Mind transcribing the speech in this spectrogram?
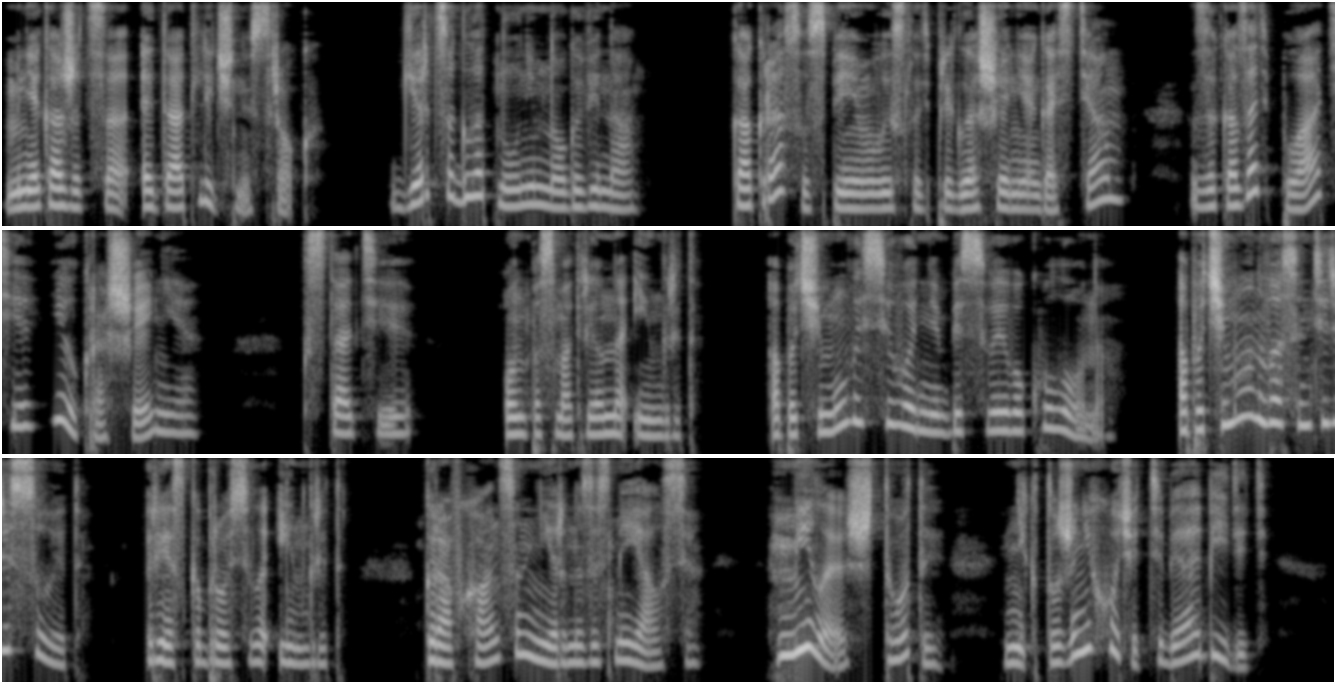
мне кажется, это отличный срок». Герцог глотнул немного вина. «Как раз успеем выслать приглашение гостям, заказать платье и украшения. Кстати, он посмотрел на Ингрид. «А почему вы сегодня без своего кулона? А почему он вас интересует?» — резко бросила Ингрид. Граф Хансен нервно засмеялся. «Милая, что ты? Никто же не хочет тебя обидеть».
